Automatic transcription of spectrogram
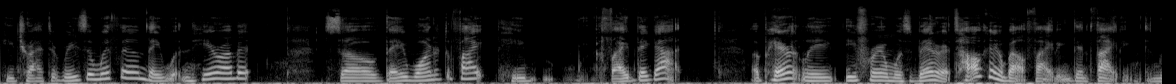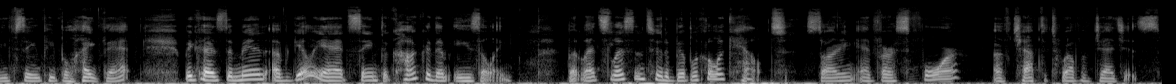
He tried to reason with them. They wouldn't hear of it. So they wanted to fight. He fight they got. Apparently, Ephraim was better at talking about fighting than fighting, and we've seen people like that because the men of Gilead seemed to conquer them easily. But let's listen to the biblical account, starting at verse 4 of chapter 12 of Judges.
